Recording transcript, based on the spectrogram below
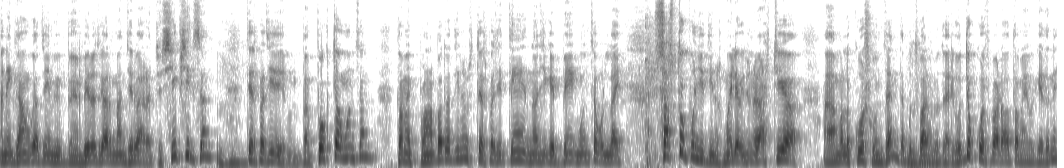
अनि गाउँका चाहिँ बेरोजगार मान्छेहरू आएर त्यो सिप सिक्छन्। त्यसपछि पोख्त हुन्छन्। तपाईँ प्रमाणपत्र दिनुहोस्। त्यसपछि त्यहीँ नजिकै ब्याङ्क हुन्छ। उसलाई सस्तो पुँजी दिनुहोस्। मैले जुन राष्ट्रिय मतलब कोष हुन्छ नि त उत्पादन रोजगारी हो त्यो अब तपाईँको के छ भने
